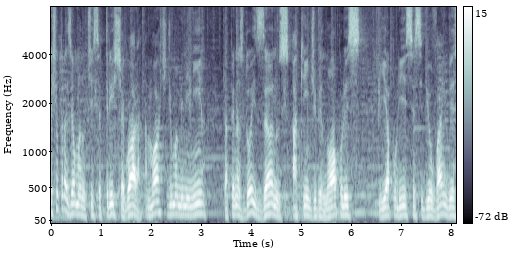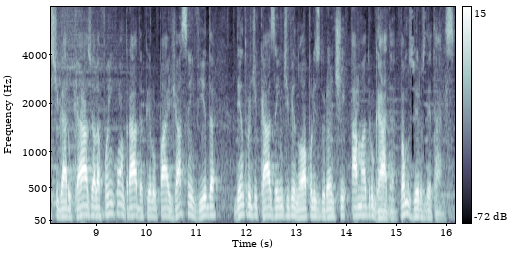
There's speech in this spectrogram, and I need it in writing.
Deixa eu trazer uma notícia triste agora. A morte de uma menininha de apenas dois anos aqui em Divinópolis. E a Polícia Civil vai investigar o caso. Ela foi encontrada pelo pai já sem vida dentro de casa em Divinópolis durante a madrugada. Vamos ver os detalhes.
